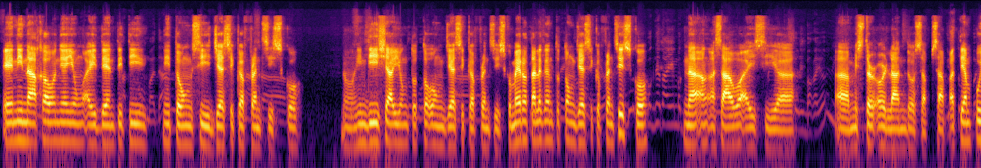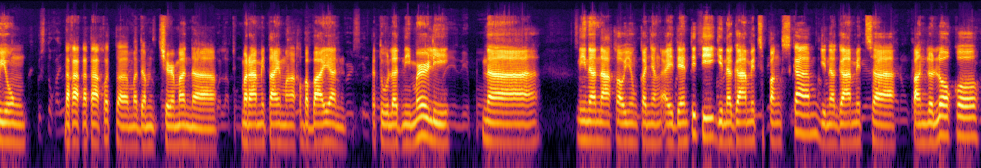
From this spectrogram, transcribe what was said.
eh ninakaw niya yung identity nitong si Jessica Francisco. No, hindi siya yung totoong Jessica Francisco. Meron talagang totoong Jessica Francisco na ang asawa ay si ah, ah, Mr. Orlando Sapsap. At yan po yung nakakatakot, ah, Madam Chairman, na marami tayong mga kababayan katulad ni Merly na ninanakaw yung kanyang identity, ginagamit sa pang-scam, ginagamit sa panloloko,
